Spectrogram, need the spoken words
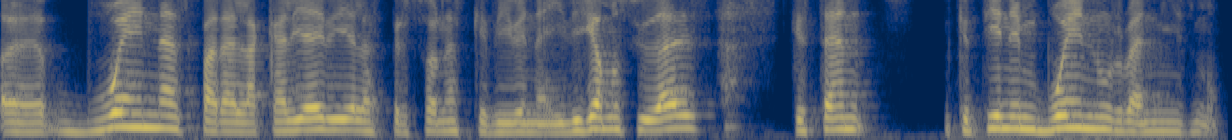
eh, buenas para la calidad de vida de las personas que viven ahí. Digamos, ciudades que están que tienen buen urbanismo.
